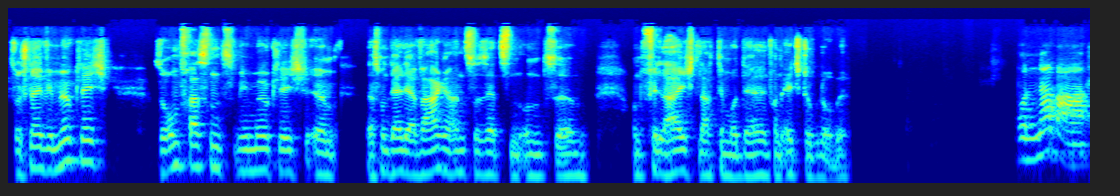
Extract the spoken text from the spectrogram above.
so schnell wie möglich, so umfassend wie möglich, ähm, das Modell der Waage anzusetzen und, ähm, und vielleicht nach dem Modell von H2 Global. Wunderbar.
